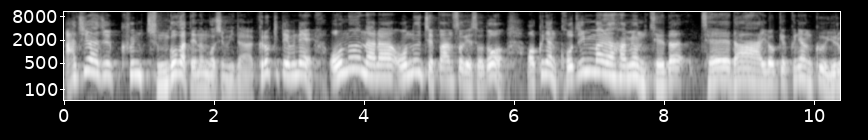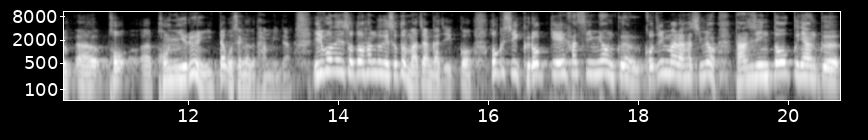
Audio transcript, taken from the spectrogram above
아주 아주 큰 증거가 되는 것입니다. 그렇기 때문에 어느 나라 어느 재판 속에서도 어, 그냥 거짓말을 하면 죄다 죄다 이렇게 그냥 그 유럽 아, 버, 아, 법률은 있다고 생각을 합니다. 일본에서도 한국에서도 마찬가지 있고 혹시 그렇게 하시면 그 거짓말을 하시면 당신도 그냥 그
